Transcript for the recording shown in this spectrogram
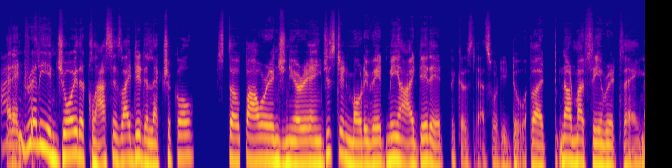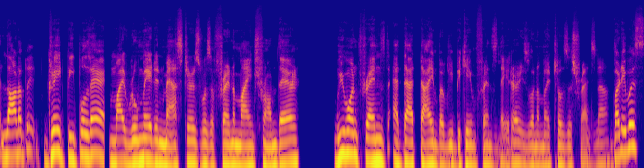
I didn't really enjoy the classes. I did electrical so power engineering just didn't motivate me. I did it because that's what you do, but not my favorite thing. A lot of great people there. My roommate in masters was a friend of mine from there. We weren't friends at that time, but we became friends later. He's one of my closest friends now. But it was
